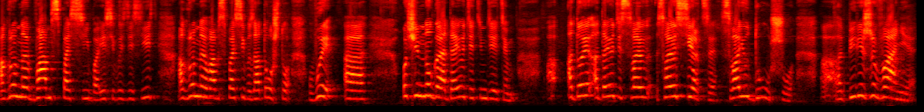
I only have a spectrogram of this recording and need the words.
Огромное вам спасибо, если вы здесь есть. Огромное вам спасибо за то, что вы... Э, очень многое отдаете этим детям. А, отдаете свое, свое сердце, свою душу, а, переживания,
